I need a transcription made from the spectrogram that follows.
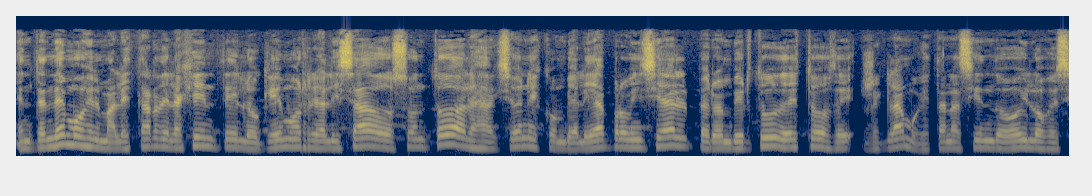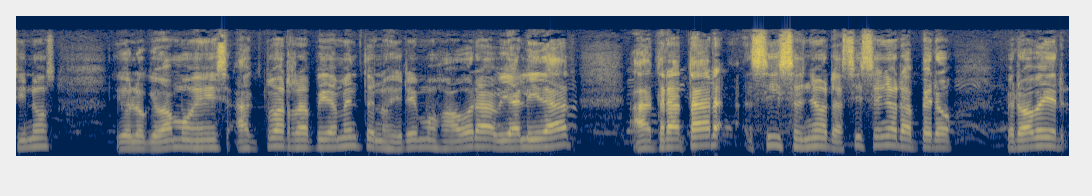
Entendemos el malestar de la gente, lo que hemos realizado son todas las acciones con vialidad provincial, pero en virtud de estos reclamos que están haciendo hoy los vecinos, digo, lo que vamos es actuar rápidamente, nos iremos ahora a vialidad a tratar, sí señora, sí señora, pero, pero a ver,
